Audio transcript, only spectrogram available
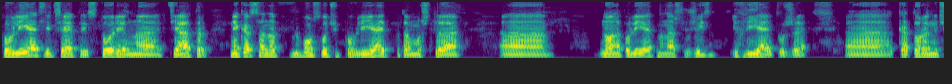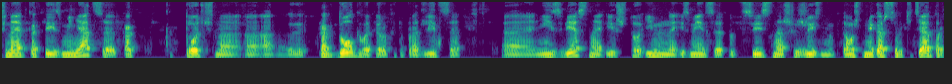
повлияет ли вся эта история на театр? Мне кажется, она в любом случае повлияет, потому что э, ну, она повлияет на нашу жизнь и влияет уже, э, которая начинает как-то изменяться, как точно, э, как долго, во-первых, это продлится, э, неизвестно, и что именно изменится в связи с нашей жизнью. Потому что, мне кажется, все-таки театр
